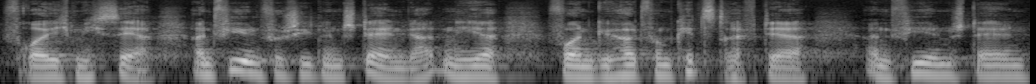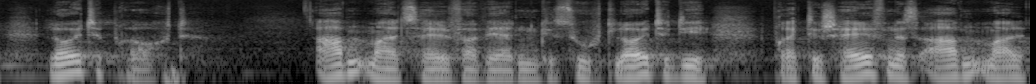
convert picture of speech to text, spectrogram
freue ich mich sehr. An vielen verschiedenen Stellen. Wir hatten hier vorhin gehört vom Kids-Treff, der an vielen Stellen Leute braucht. Abendmahlshelfer werden gesucht, Leute, die praktisch helfen, das Abendmahl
